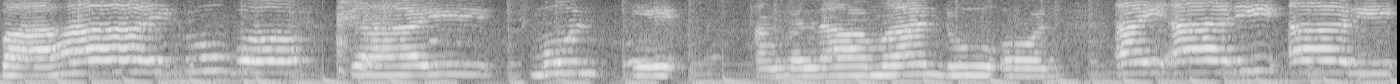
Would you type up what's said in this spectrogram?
Bahay kubo, kay munti ang halaman doon ay ari-ari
